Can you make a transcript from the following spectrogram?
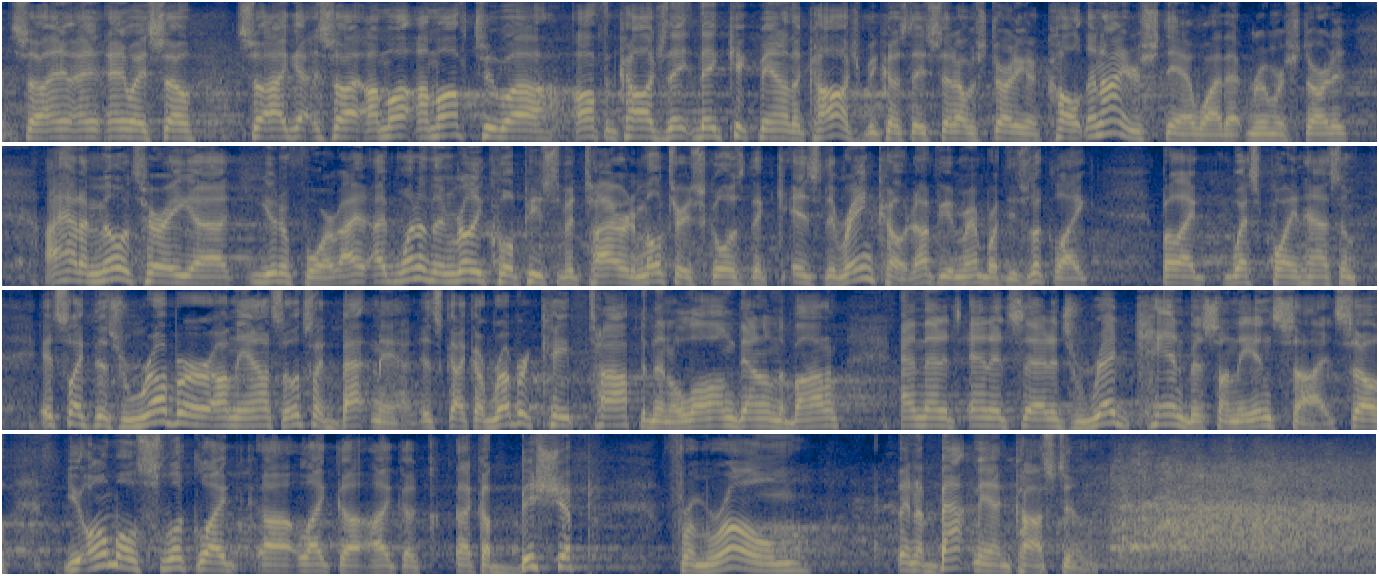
so anyway, anyway so so I got so I'm, I'm off to uh, off to college. They, they kicked me out of the college because they said I was starting a cult, and I understand why that rumor started. I had a military uh, uniform. I, I, one of the really cool pieces of attire in a military school is the is the raincoat. I don't know if you remember what these look like, but like West Point has them. It's like this rubber on the outside. It looks like Batman. It's like a rubber cape top and then a long down on the bottom, and then it's and it's uh, it's red canvas on the inside. So you almost look like uh, like a, like a like a bishop from Rome in a Batman costume.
